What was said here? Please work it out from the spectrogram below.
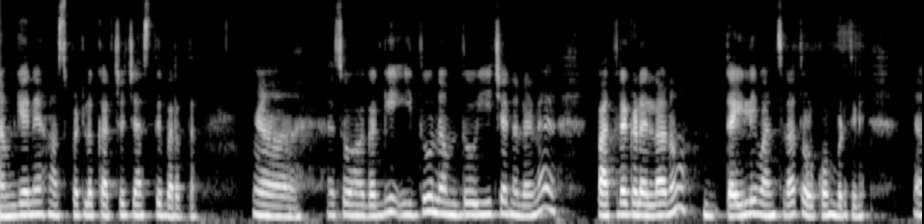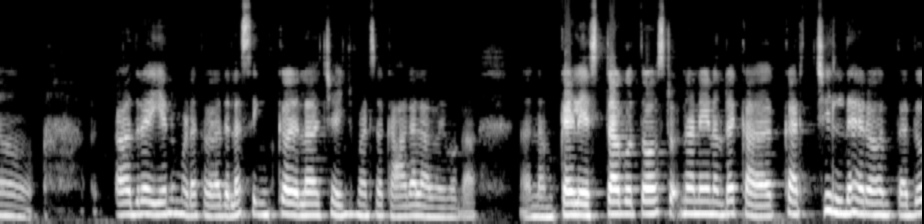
ನಮಗೇನೆ ಹಾಸ್ಪಿಟ್ಲ್ ಖರ್ಚು ಜಾಸ್ತಿ ಬರುತ್ತೆ. ಸೊ ಹಾಗಾಗಿ ಇದು ನಮ್ಮದು ಈ ಚಾನಲೇ ಪಾತ್ರೆಗಳೆಲ್ಲನೂ ಡೈಲಿ ಒಂದ್ಸಲ ತೊಳ್ಕೊಂಬಿಡ್ತೀನಿ ಆದರೆ ಏನು ಮಾಡೋಕ್ಕಾಗಲ್ಲ. ಅದೆಲ್ಲ ಸಿಂಕ್ ಎಲ್ಲ ಚೇಂಜ್ ಮಾಡ್ಸೋಕ್ಕಾಗಲ್ಲ ಅಲ್ವ ಇವಾಗ? ನಮ್ಮ ಕೈಲಿ ಎಷ್ಟಾಗುತ್ತೋ ಅಷ್ಟು ನಾನೇನಂದರೆ ಖರ್ಚಿಲ್ಲದೆ ಇರೋವಂಥದ್ದು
